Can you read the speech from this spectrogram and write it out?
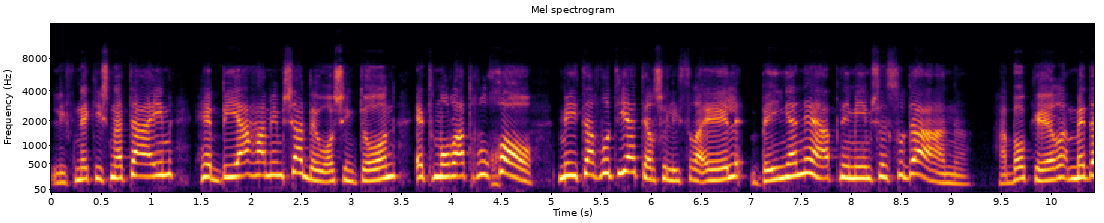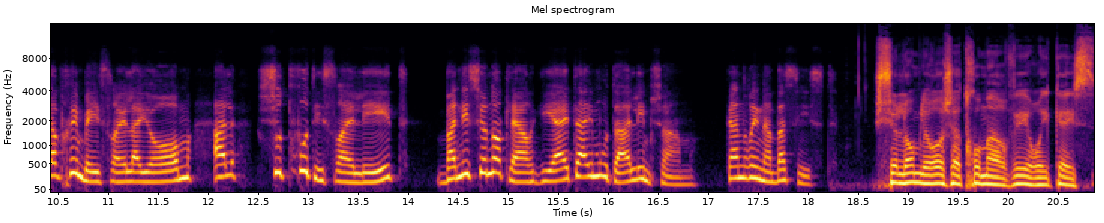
לפני כשנתיים הביע הממשל בוושינגטון את מורת רוחו מהתערבות יתר של ישראל בענייניה הפנימיים של סודאן. הבוקר מדווחים בישראל היום על שותפות ישראלית בניסיונות להרגיע את העימות האלים שם. כאן רינה בסיסט. שלום לראש התחום הערבי, רועי קייס.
